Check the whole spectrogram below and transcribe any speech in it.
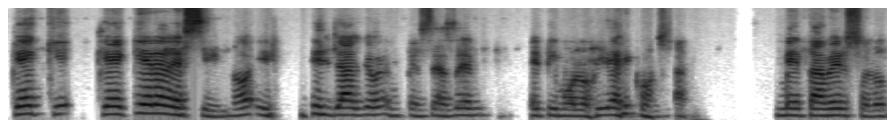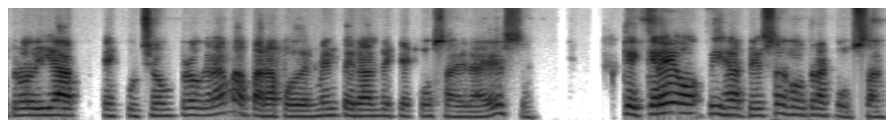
¿qué, qué, qué quiere decir? ¿no? Y, ya yo empecé a hacer etimología y cosas. Metaverso, el otro día escuché un programa para poderme enterar de qué cosa era eso. Que creo, fíjate, eso es otra cosa,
